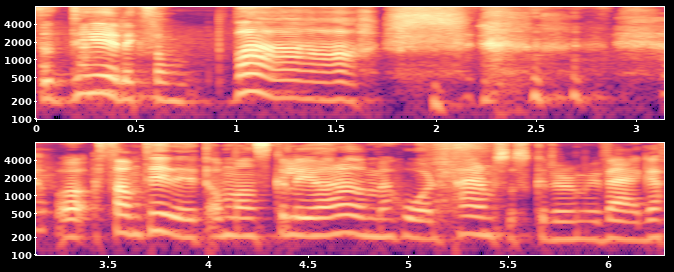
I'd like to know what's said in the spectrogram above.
Så det är liksom va! Och samtidigt om man skulle göra dem med hårdperm så skulle de ju väga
